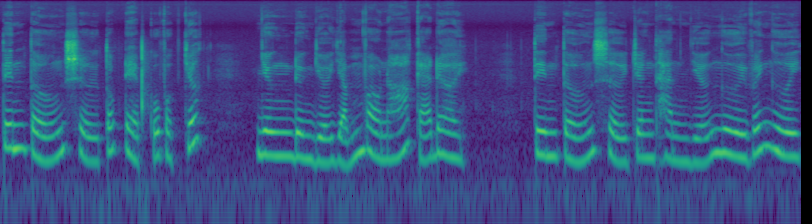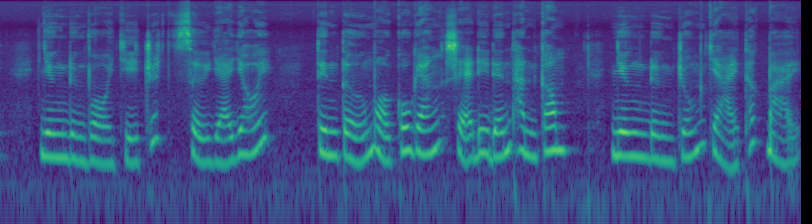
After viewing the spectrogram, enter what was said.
Tin tưởng sự tốt đẹp của vật chất, nhưng đừng dựa dẫm vào nó cả đời. Tin tưởng sự chân thành giữa người với người, nhưng đừng vội chỉ trích sự giả dối. Tin tưởng mọi cố gắng sẽ đi đến thành công, nhưng đừng trốn chạy thất bại.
